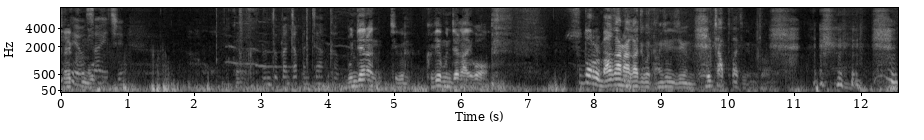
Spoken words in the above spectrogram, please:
제일 괜찮네요. 사이즈 눈도 반짝반짝하고 문제는 지금 그게 문제가 아니고 수도를 막아놔 가지고 당신이 지금 골치 아프다 지금 이거.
